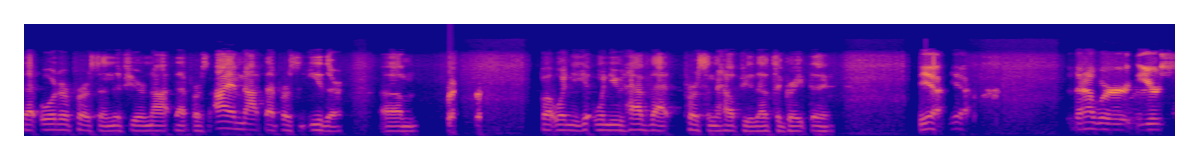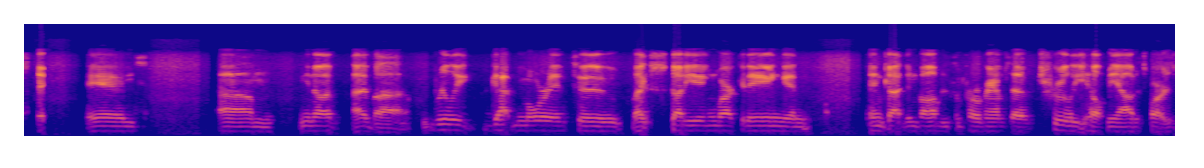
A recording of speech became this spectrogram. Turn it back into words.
that order person. If you're not that person, I am not that person either. Um, but when you get when you have that person to help you, that's a great thing. Yeah, yeah. Now we're year six, and um, you know, I've, I've uh, really gotten more into like studying marketing and and gotten involved in some programs that have truly helped me out as far as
